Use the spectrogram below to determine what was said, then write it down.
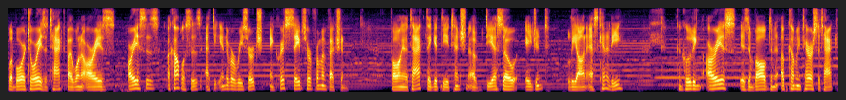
Laboratory is attacked by one of Arias, Arias's accomplices at the end of her research, and Chris saves her from infection. Following the attack, they get the attention of DSO agent Leon S. Kennedy. Concluding Arias is involved in an upcoming terrorist attack,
